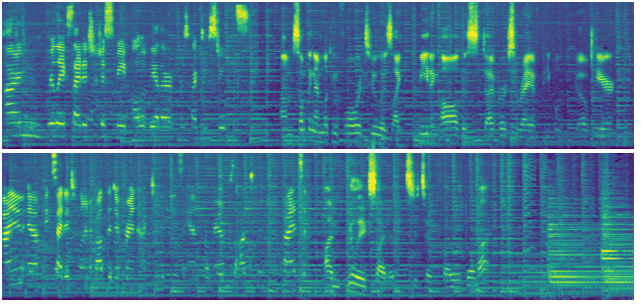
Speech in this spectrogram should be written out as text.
I'm really excited to just meet all of the other prospective students. Um, something I'm looking forward to is like meeting all this diverse array of people who go here. I am excited to learn about the different activities and programs Augsburg provides. I'm really excited to take a photo with Bill Nye.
